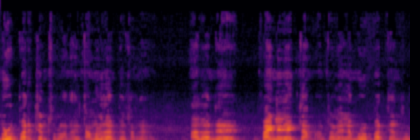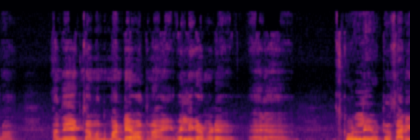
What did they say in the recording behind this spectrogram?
முழு பரீட்சைன்னு சொல்லுவோம் நாங்கள் தமிழ் தான் பேசுவாங்க. அது வந்து ஃபைனல் எக்ஸாம் சொல்லலாம் இல்லை முழு பரீட்சைன்னு சொல்லுவோம் அந்த எக்ஸாம் வந்து மண்டே வருதுன்னா வெள்ளிக்கிழமையோடு ஸ்கூல் லீவ் விட்டு சனி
